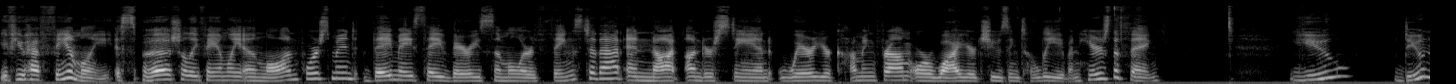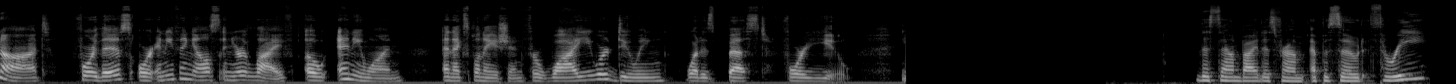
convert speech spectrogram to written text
if you have family, especially family in law enforcement, they may say very similar things to that and not understand where you're coming from or why you're choosing to leave. And here's the thing you do not for this or anything else in your life owe anyone an explanation for why you are doing what is best for you. This soundbite is from episode three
